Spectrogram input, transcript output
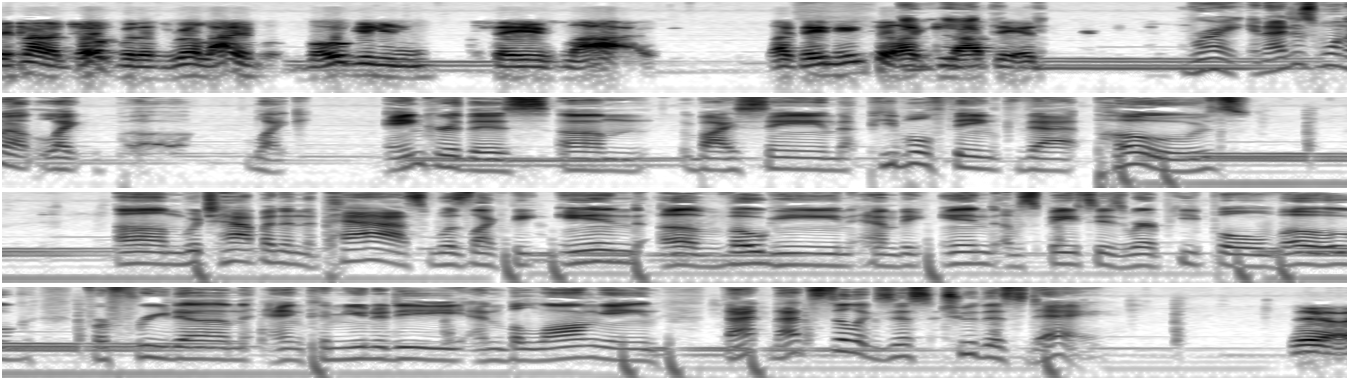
it's not a joke, but it's real life. Voguing saves lives. Like they need to like get out there. And, Right, and I just want to like, uh, like anchor this um, by saying that people think that pose, um, which happened in the past, was like the end of voguing and the end of spaces where people vogue for freedom and community and belonging. That that still exists to this day. yeah,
